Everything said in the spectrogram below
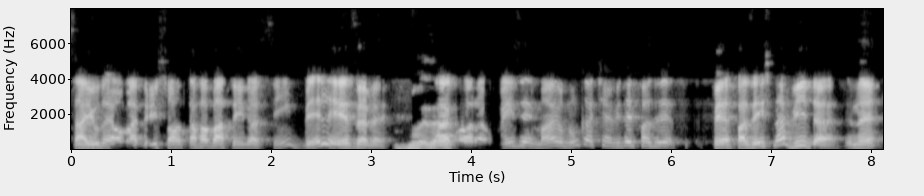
saiu hum. do Real Madrid só tava batendo assim, beleza, velho. É. Agora, o Benzema, eu nunca tinha visto ele fazer, fazer isso na vida, né?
